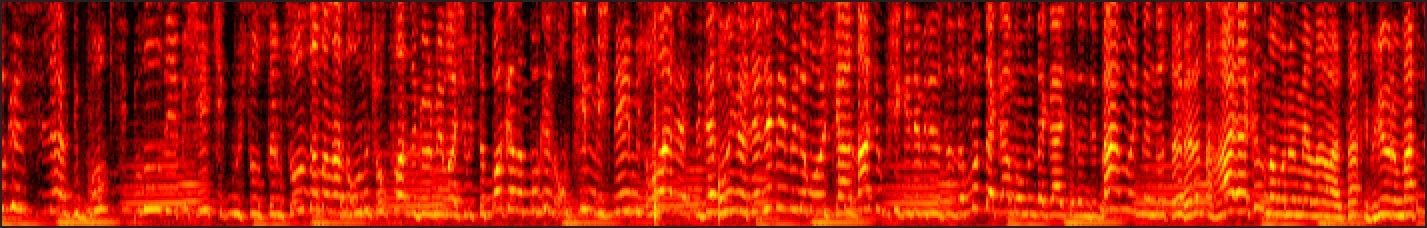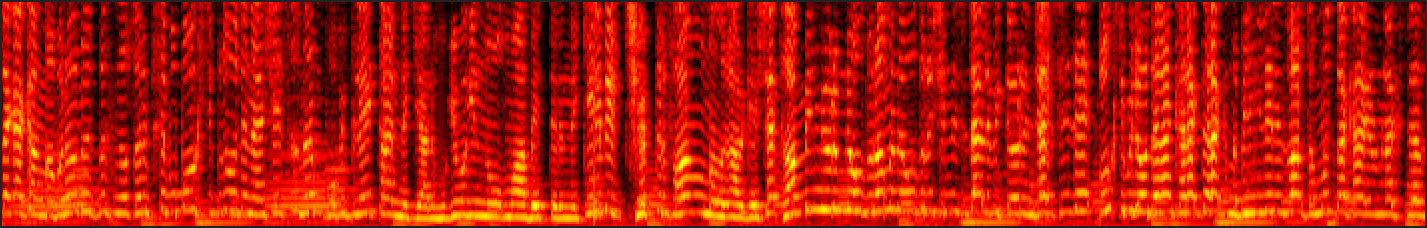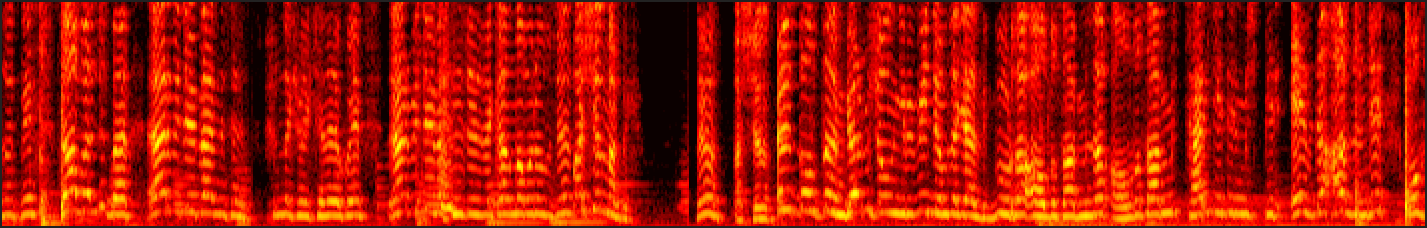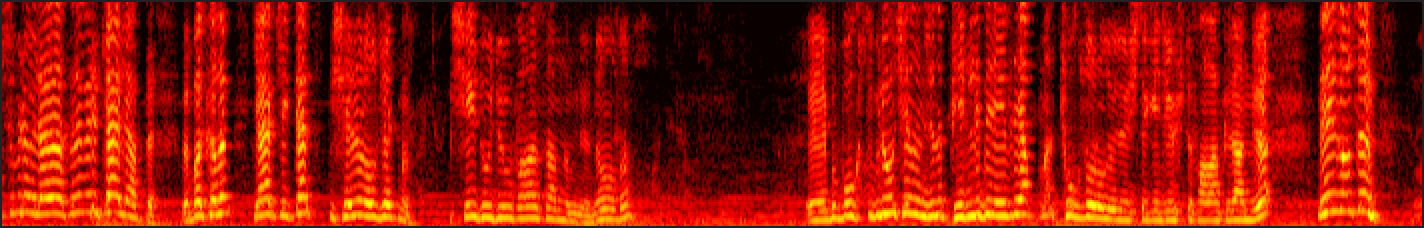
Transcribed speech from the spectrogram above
Bugün sizlerle Boxy Blow diye bir şey çıkmış dostlarım. Son zamanlarda onu çok fazla görmeye başlamıştım. Bakalım bugün o kimmiş, neymiş onu araştıracağız. Onu göreceğiz. Hepiniz videoma hoş geldiniz. Daha çok bu şekilde video istiyorsanız mutlaka ama mutlaka aşağıdan video. Ben Muhammed dostlarım. Aranızda hala kanalıma abone olmayanlar varsa ki biliyorum var. Mutlaka kanalıma abone olmayı unutmasın dostlarım. İşte bu Boxy Blow denen şey sanırım Poppy Playtime'daki yani Hugi Wugi'nin o muhabbetlerindeki yeni bir chapter falan olmalı arkadaşlar. Tam bilmiyorum ne olduğunu ama ne olduğunu şimdi sizlerle birlikte öğreneceğim. Siz de Boxy Blow denen karakter hakkında bilgileriniz varsa mutlaka yorumlar kısmına yazmayı unutmayın. Daha fazla lütfen eğer videoyu beğendiyseniz şunu da şöyle kenara koyayım. Eğer videoyu beğendiyseniz ve kanalıma abone olduysanız başlayalım artık. Değil mi? Başlayalım. Evet dostlarım görmüş olduğunuz gibi videomuza geldik. Burada Aldos abimiz var. Aldos abimiz terk edilmiş bir evde az önce Boxy Blow ile alakalı bir ritüel yaptı. Ve bakalım gerçekten bir şeyler olacak mı? Bir şey duyduğumu falan sandım diyor. Ne oldu? Ee, bu Boxy Blow Challenge'ını perili bir evde yapmak çok zor oluyor diyor işte gece 3'te falan filan diyor. Neyse dostlarım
